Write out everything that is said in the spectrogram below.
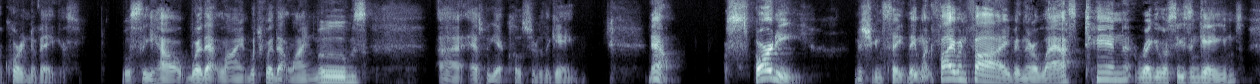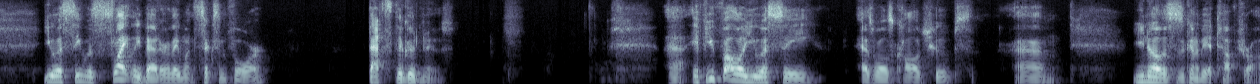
according to Vegas. We'll see how where that line, which way that line moves uh, as we get closer to the game. Now, Sparty, Michigan State, they went five and five in their last 10 regular season games. USC was slightly better. They went six and four. That's the good news. Uh, if you follow USC as well as college hoops, um, you know this is going to be a tough draw.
